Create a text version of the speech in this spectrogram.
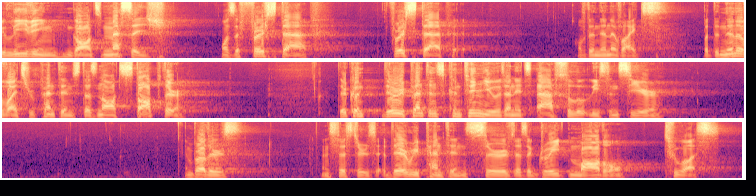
Believing God's message was the first step, first step of the Ninevites. But the Ninevites' repentance does not stop there. Their, con- their repentance continues, and it's absolutely sincere. And, brothers and sisters, their repentance serves as a great model to us.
